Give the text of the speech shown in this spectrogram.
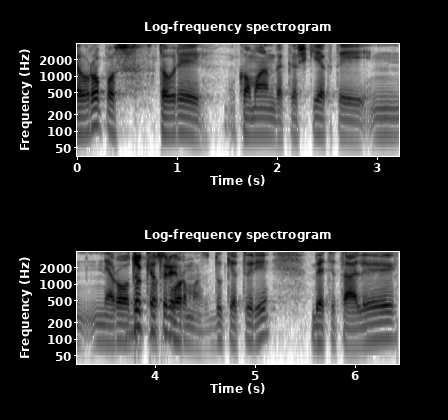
Europos tauriai komanda kažkiek tai nerodo tos formas 2-4, bet Italijoje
